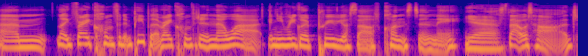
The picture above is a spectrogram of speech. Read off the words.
um, like very confident people that are very confident in their work, and you really got to prove yourself constantly. Yeah. So that was hard.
